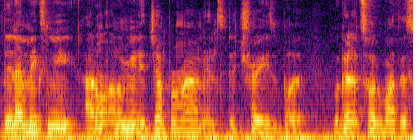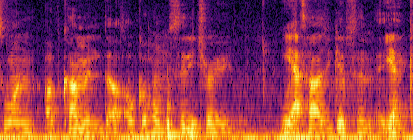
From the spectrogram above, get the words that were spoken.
then that makes me I don't I don't mean to jump around into the trades, but we're gonna talk about this one upcoming the Oklahoma City trade with Yeah. Taj Gibson. It, Yeah. it,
